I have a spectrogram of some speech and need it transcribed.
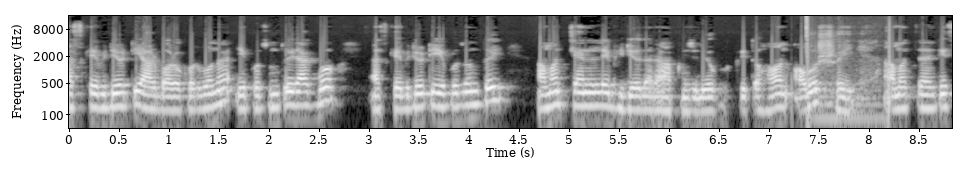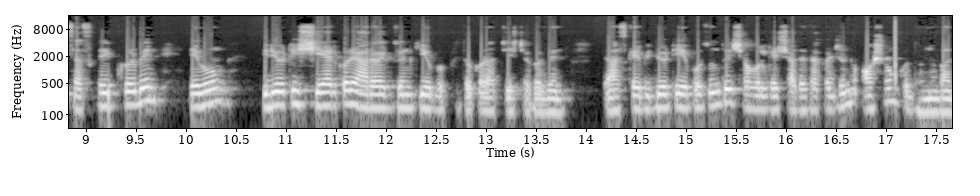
আজকের ভিডিওটি আর বড় করব না, এ পর্যন্তই রাখব। আজকের ভিডিওটি এ পর্যন্তই। আমার চ্যানেলে ভিডিও দ্বারা আপনি যদি উপকৃত হন, অবশ্যই আমার চ্যানেলটি সাবস্ক্রাইব করবেন এবং ভিডিওটি শেয়ার করে আরও একজনকে উপকৃত করার চেষ্টা করবেন। আজকের ভিডিওটি এ পর্যন্তই। সকলকে সাথে থাকার জন্য অসংখ্য ধন্যবাদ।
